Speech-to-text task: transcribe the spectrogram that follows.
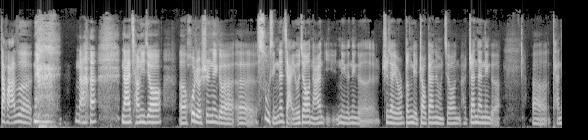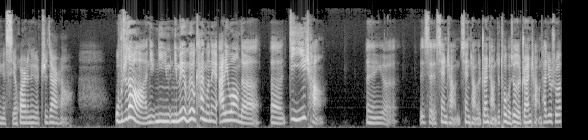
大华子 拿拿强力胶，呃，或者是那个呃塑形的甲油胶，拿那个那个指甲油灯给照干那种胶，你把它粘在那个呃它那个鞋花的那个支架上。我不知道啊，你你你们有没有看过那个阿里旺的？呃，第一场，那个现现场现场的专场，就脱口秀的专场，他就说，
